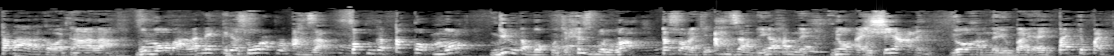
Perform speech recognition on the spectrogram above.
tabaaraka wa taala bu boobaa la nekk ca suuratul Ahzab fokk nga takkook moom ngir nga bokk ci Hizbullah te sore ci ahzaab yi nga xam ne ñoom ay chiites lañ yoo xam ne yu bari ay pàcc-pàcc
